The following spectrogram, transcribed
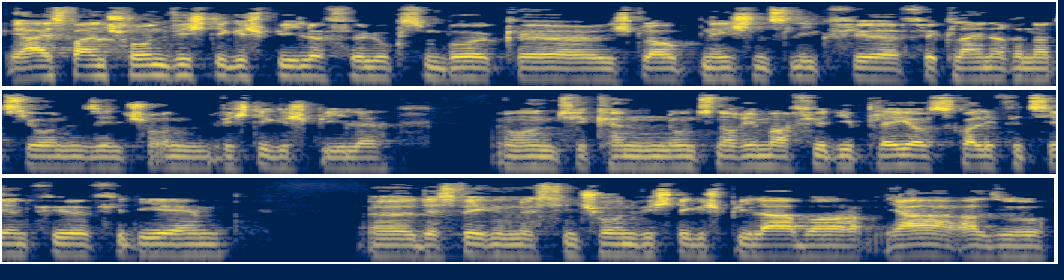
ja, es waren schon wichtige Spiele für Luxemburg. Äh, ich glaube, Nations League für, für kleinere Nationen sind schon wichtige Spiele. Und wir können uns noch immer für die Playoffs qualifizieren für, für die EM. Deswegen, es sind schon wichtige Spiele. Aber ja, also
